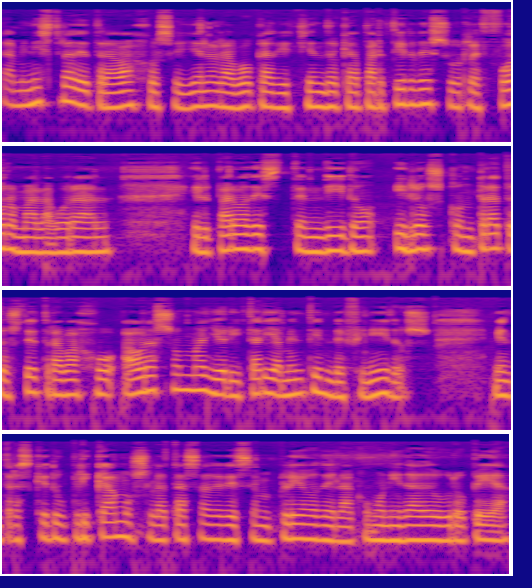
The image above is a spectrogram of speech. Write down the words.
La ministra de Trabajo se llena la boca diciendo que a partir de su reforma laboral el paro ha descendido y los contratos de trabajo ahora son mayoritariamente indefinidos, mientras que duplicamos la tasa de desempleo de la Comunidad Europea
